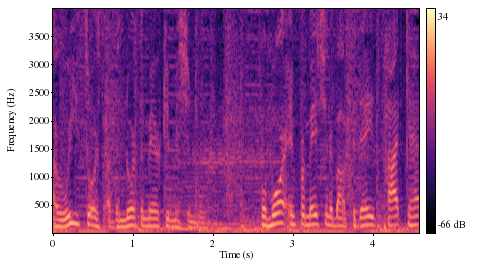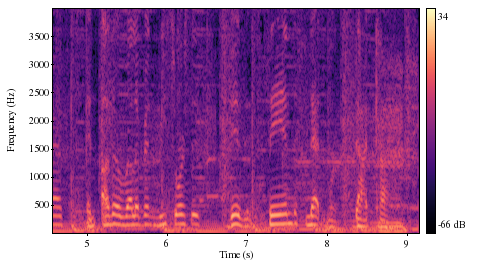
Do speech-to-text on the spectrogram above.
a resource of the North American Mission Board. For more information about today's podcast and other relevant resources, visit sendnetwork.com.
